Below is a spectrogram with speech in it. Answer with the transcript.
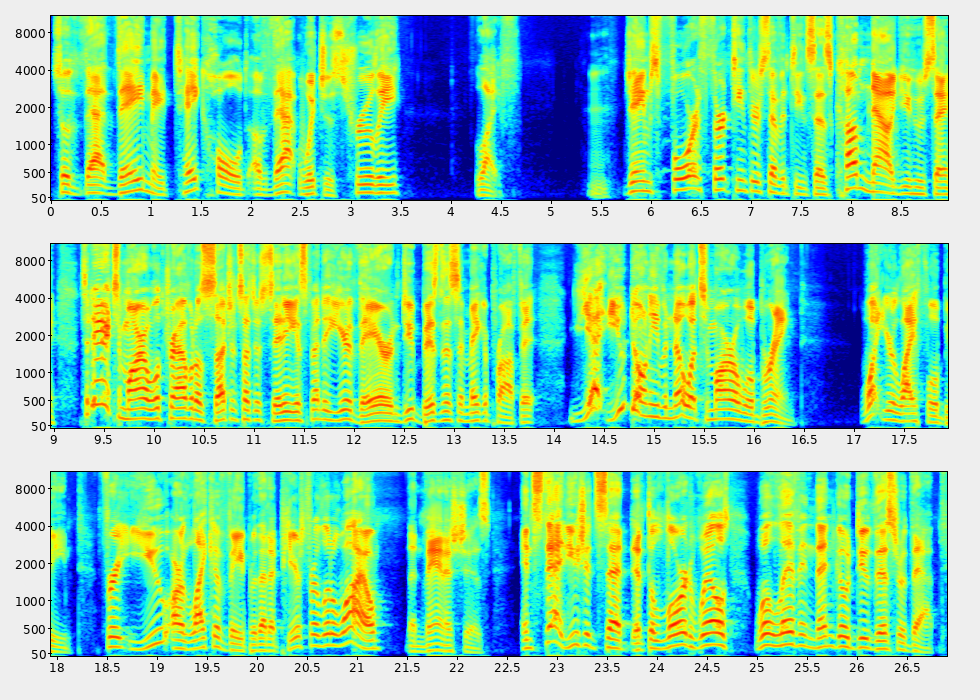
so that they may take hold of that which is truly life. Hmm. James 4 13 through 17 says, Come now, you who say, Today or tomorrow we'll travel to such and such a city and spend a year there and do business and make a profit. Yet you don't even know what tomorrow will bring. what your life will be. For you are like a vapor that appears for a little while, then vanishes. Instead, you should say, if the Lord wills, we'll live and then go do this or that.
